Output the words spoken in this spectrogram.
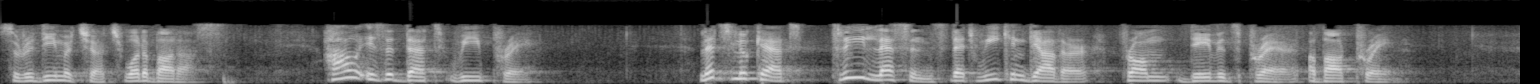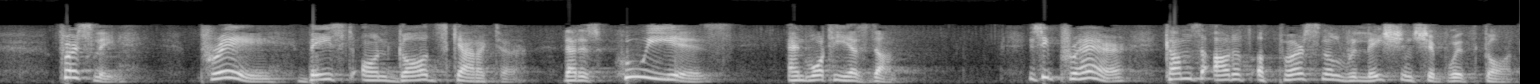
So, Redeemer Church, what about us? How is it that we pray? Let's look at three lessons that we can gather from David's prayer about praying. Firstly, pray based on God's character. That is, who He is and what He has done. You see, prayer comes out of a personal relationship with God.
